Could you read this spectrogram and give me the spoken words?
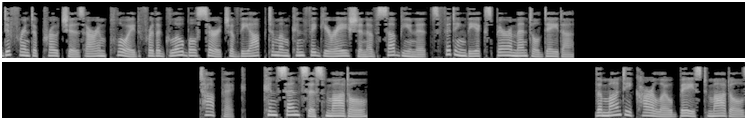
different approaches are employed for the global search of the optimum configuration of subunits fitting the experimental data. Consensus model The Monte Carlo-based models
